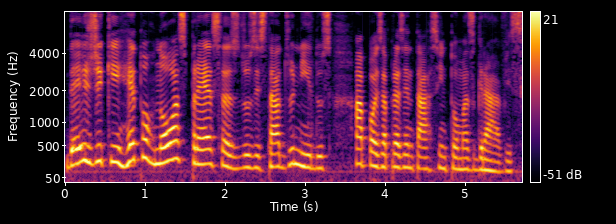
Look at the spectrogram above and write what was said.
desde que retornou às pressas dos Estados Unidos após apresentar sintomas graves.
